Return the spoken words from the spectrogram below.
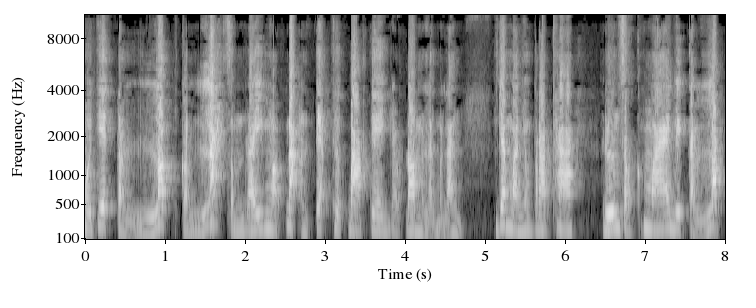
មួយទៀតត្រឡប់កន្លះសម្ដីមកដាក់អន្ទាក់ធ្វើបាបគេដល់ម្លឹងម្លឹងអញ្ចឹងបានខ្ញុំប្រាប់ថារឿងស្រុកខ្មែរវាកន្លប់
